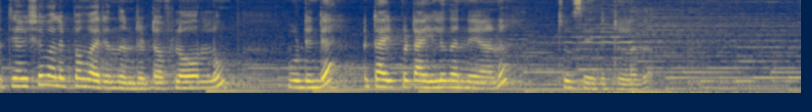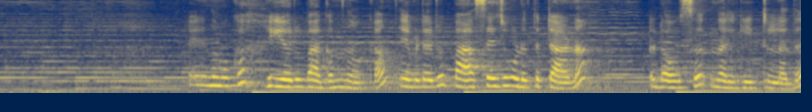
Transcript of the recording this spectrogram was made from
അത്യാവശ്യം വലുപ്പം വരുന്നുണ്ട് കേട്ടോ ഫ്ലോറിലും വുഡിന്റെ ടൈപ്പ് ടൈൽ തന്നെയാണ് ചൂസ് ചെയ്തിട്ടുള്ളത്. ഇനി നമുക്ക് ഈ ഒരു ഭാഗം നോക്കാം. ഇവിടെ ഒരു പാസേജ് കൊടുത്തിട്ടാണ് ഡോസ് നൽകിയിട്ടുള്ളത്.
